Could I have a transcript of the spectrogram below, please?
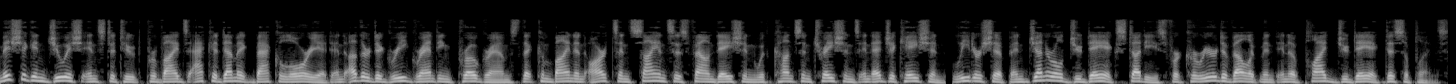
Michigan Jewish Institute provides academic baccalaureate and other degree-granting programs that combine an arts and sciences foundation with concentrations in education, leadership and general Judaic studies for career development in applied Judaic disciplines.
